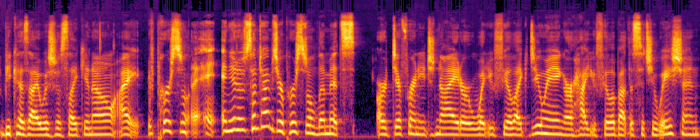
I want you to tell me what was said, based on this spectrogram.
because I was just like, you know, I personally, and, and you know, sometimes your personal limits are different each night or what you feel like doing or how you feel about the situation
